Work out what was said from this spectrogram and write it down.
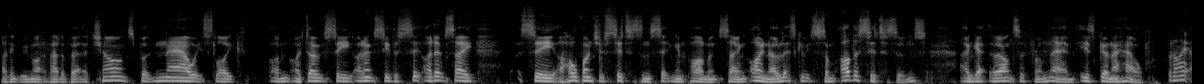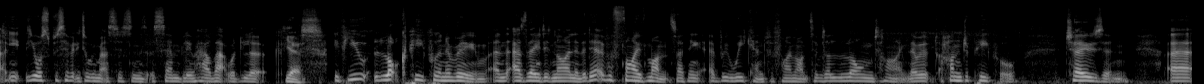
I think we might have had a better chance. But now it's like um, I don't see, I don't see the, I don't say see a whole bunch of citizens sitting in Parliament saying, "I know, let's give it to some other citizens and get the answer from them." Is going to help. But I, you're specifically talking about citizens' assembly, and how that would look. Yes. If you lock people in a room, and as they did in Ireland, they did it over five months. I think every weekend for five months. It was a long time. There were 100 people chosen. Uh,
